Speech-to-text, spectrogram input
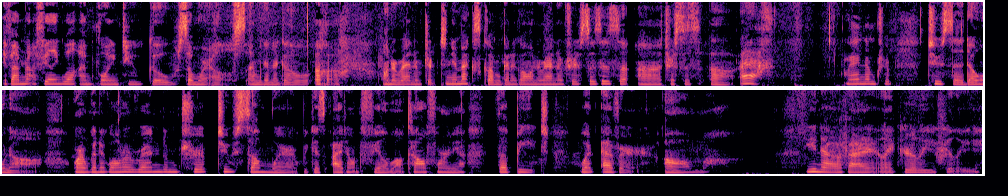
if I'm not feeling well, I'm going to go somewhere else. I'm gonna go uh, on a random trip to New Mexico. I'm gonna go on a random trip to uh, Triss's, uh, ah, random trip to Sedona. Or I'm gonna go on a random trip to somewhere because I don't feel well. California, the beach, whatever. Um, you know, if I like really really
